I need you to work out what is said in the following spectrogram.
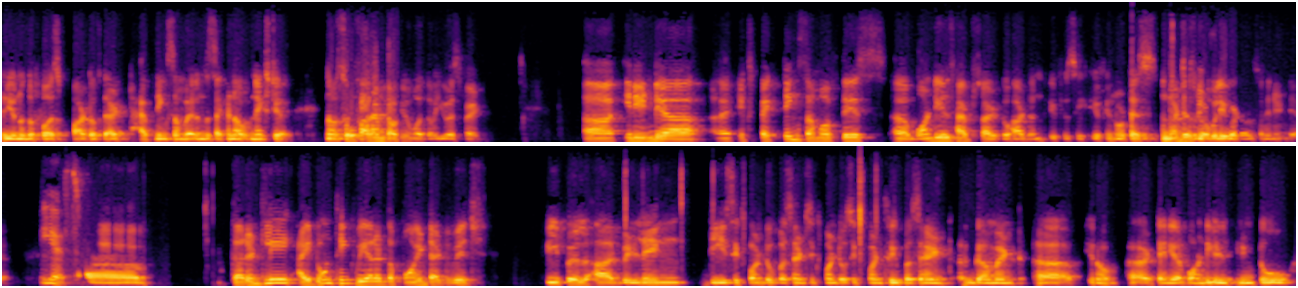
you know the first part of that happening somewhere in the second half of next year. Now, so far I'm talking about the US Fed. Uh, in India, uh, expecting some of this, uh, bond yields have started to harden. If you see, if you notice, not just globally but also in India. Yes. Uh, currently, I don't think we are at the point at which people are building the 6.2%, 6.2, 6.3% government, uh, you know, 10-year bond yield into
